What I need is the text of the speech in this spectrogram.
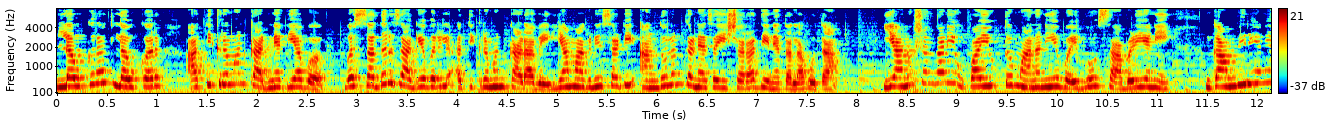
लवकरात लवकर अतिक्रमण काढण्यात यावं व सदर जागेवरील अतिक्रमण काढावे या मागणीसाठी आंदोलन करण्याचा इशारा देण्यात आला होता. या अनुषंगाने उपायुक्त माननीय वैभव साबळे यांनी गांभीर्याने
